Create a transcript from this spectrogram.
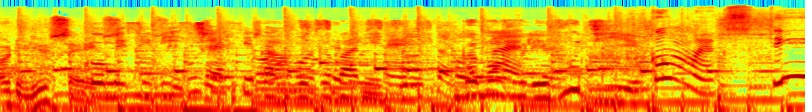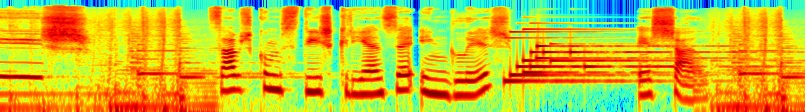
How do you say Come si dice? Comment voulez-vous dire Como é que se diz? Sabes como se diz criança em inglês? É child.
